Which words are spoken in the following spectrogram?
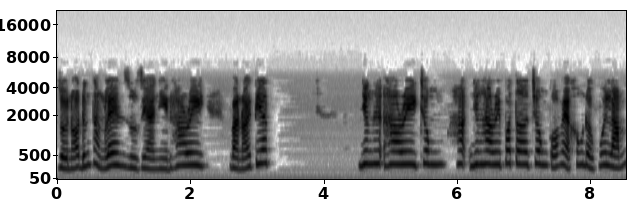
rồi nó đứng thẳng lên dù dìa nhìn Harry và nói tiếp. Nhưng Harry trông nhưng Harry Potter trông có vẻ không được vui lắm.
